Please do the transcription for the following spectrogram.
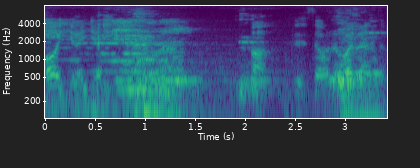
Oye, oye. Ah, estaban avalando.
